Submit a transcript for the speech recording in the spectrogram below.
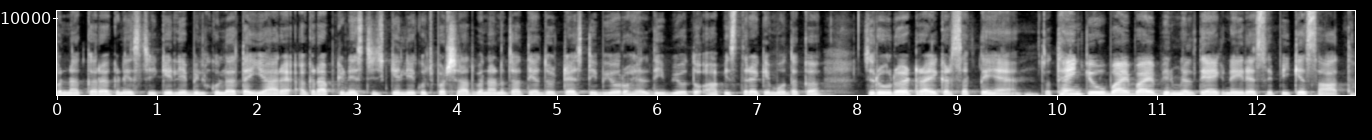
बनाकर गणेश जी के लिए बिल्कुल तैयार है। अगर आप गणेश जी के लिए कुछ प्रसाद बनाना चाहते हैं जो टेस्टी भी हो और हेल्दी भी हो तो आप इस तरह के मोदक ज़रूर ट्राई कर सकते हैं। तो थैंक यू बाय बाय फिर मिलते हैं एक नई रेसिपी के साथ।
